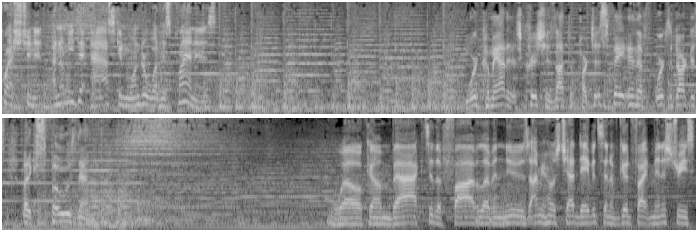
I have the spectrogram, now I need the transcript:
question it. I don't need to ask and wonder what his plan is. We're commanded as Christians not to participate in the works of darkness, but expose them. Welcome back to the 511 News. I'm your host, Chad Davidson of Good Fight Ministries.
